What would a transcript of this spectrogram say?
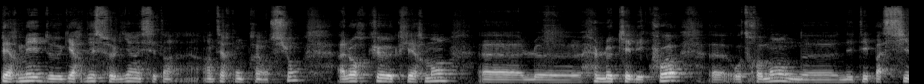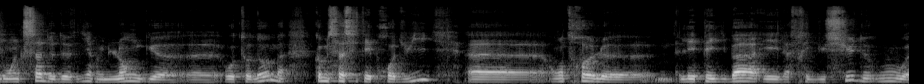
permet de garder ce lien et cette intercompréhension, alors que clairement euh, le, québécois, euh, autrement, n'était pas si loin que ça de devenir une langue euh, autonome, comme ça s'était produit entre le, les Pays-Bas et l'Afrique du Sud, où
